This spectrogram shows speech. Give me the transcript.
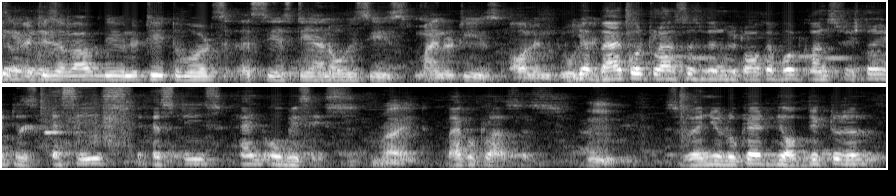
is, it is about the unity towards SC, ST and OBCs, minorities, all included. Yeah, backward classes, when we talk about constitutional, it is SCs, STs, and OBCs, Right. backward classes. Hmm. So when you look at the objective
